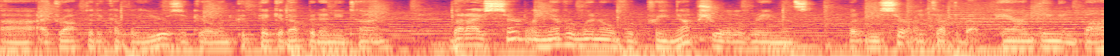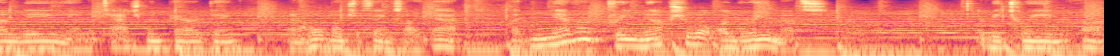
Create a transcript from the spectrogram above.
Uh, I dropped it a couple of years ago and could pick it up at any time. But I certainly never went over prenuptial agreements, but we certainly talked about parenting and bonding and attachment parenting and a whole bunch of things like that. But never prenuptial agreements between uh,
